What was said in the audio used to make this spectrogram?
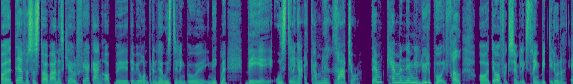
Og derfor så står Anders Kjærvel flere gange op, da vi er rundt på den her udstilling på øh, Enigma, ved øh, udstillinger af gamle radioer. Dem kan man nemlig lytte på i fred, og det var for eksempel ekstremt vigtigt under 2.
